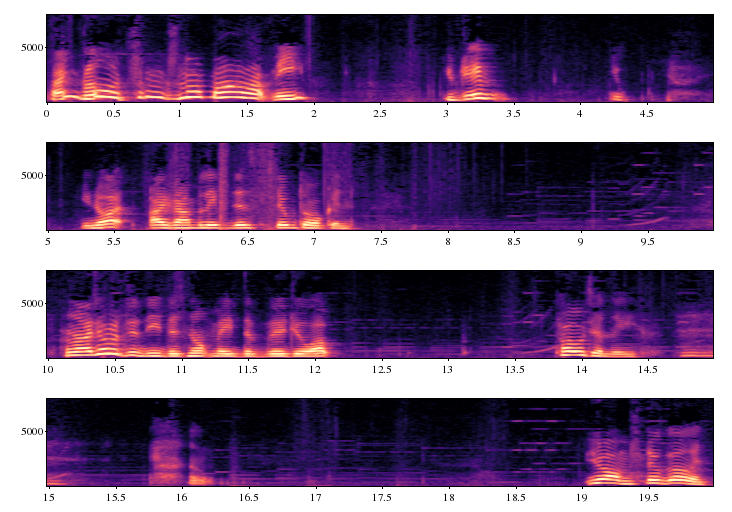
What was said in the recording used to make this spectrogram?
Thank Lord, something's not mad at me. You didn't. You, you know what? I can't believe this is still talking. And I he just not made the video up. Totally. Yeah, I'm still going.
